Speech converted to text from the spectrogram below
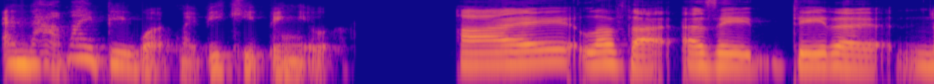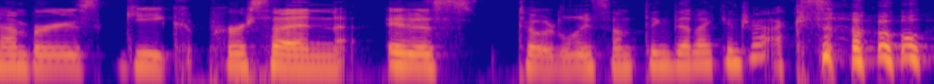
And that might be what might be keeping you up. I love that. As a data numbers geek person, it is totally something that I can track. So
